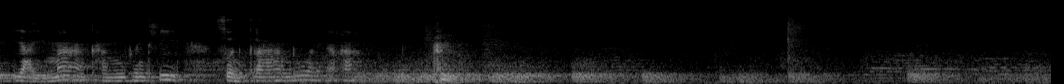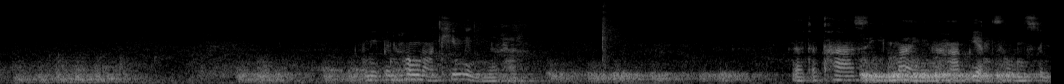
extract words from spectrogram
ตรใหญ่มากค่ะ มีพื้นที่ส่วนกลางด้วยนะคะอันนี้เป็นห้องนอนที่หนึ่งนะคะ ดี๋ยวจะทาสีใหม่นะคะ เปลี่ยนโซนสี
